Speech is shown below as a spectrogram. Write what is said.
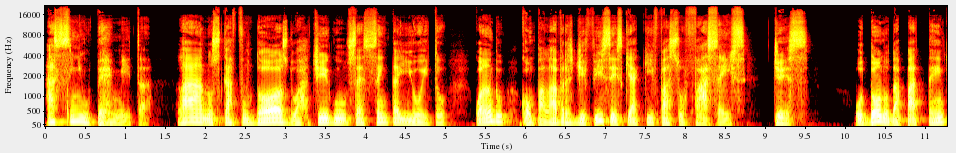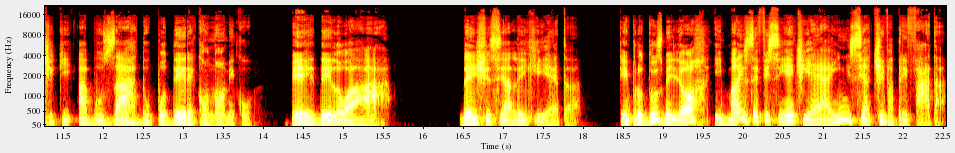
assim o permita. Lá nos cafundós do artigo 68, quando, com palavras difíceis que aqui faço fáceis, diz: o dono da patente que abusar do poder econômico, perdê-lo-á. Deixe-se a lei quieta. Quem produz melhor e mais eficiente é a iniciativa privada.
